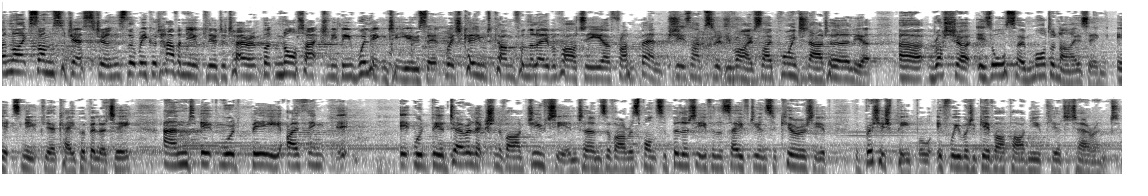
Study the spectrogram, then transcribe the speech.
Unlike some suggestions that we could have a nuclear deterrent but not actually be willing to use it, which came to come from the Labour Party uh, front bench. She's absolutely right. As I pointed out earlier, uh, Russia is also modernising its nuclear capability, and it would be, I think, it, it would be a dereliction of our duty in terms of our responsibility for the safety and security of the British people if we were to give up our nuclear deterrent.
